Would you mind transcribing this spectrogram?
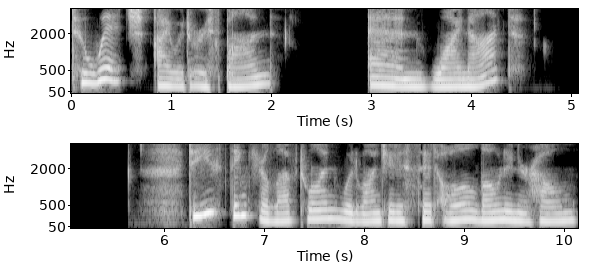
To which I would respond, And why not? Do you think your loved one would want you to sit all alone in your home,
